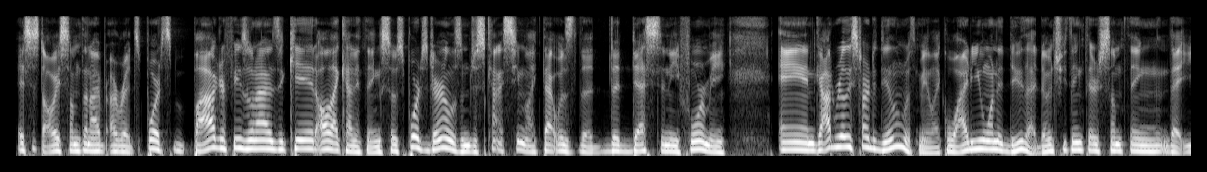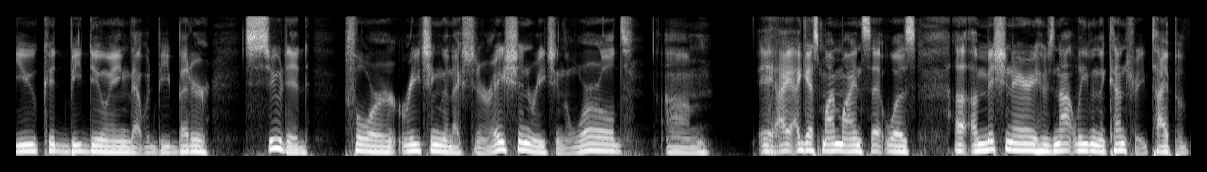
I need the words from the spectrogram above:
it's just always something I, I read sports biographies when I was a kid, all that kind of thing. So sports journalism just kind of seemed like that was the the destiny for me. And God really started dealing with me like, why do you want to do that? Don't you think there's something that you could be doing that would be better suited for reaching the next generation, reaching the world? Um, I, I, guess my mindset was a, a missionary who's not leaving the country type of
